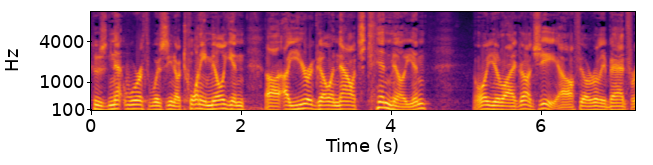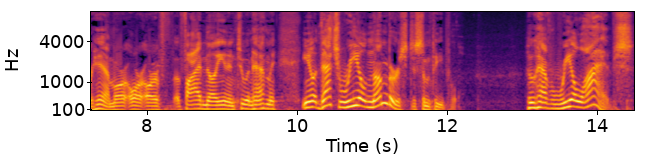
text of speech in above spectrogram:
whose net worth was you know 20 million uh, a year ago, and now it's 10 million. Or you're like, oh, gee, I'll feel really bad for him. Or, or, or five million and two and a half million. You know, that's real numbers to some people who have real lives.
